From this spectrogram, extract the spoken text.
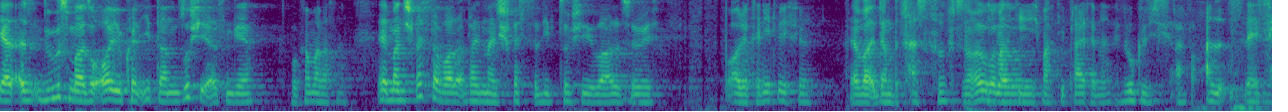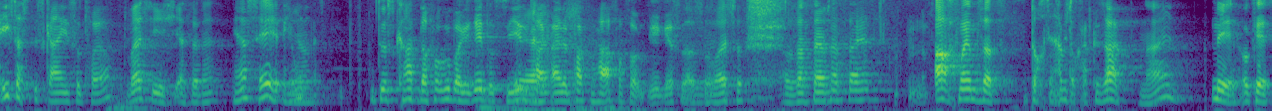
Ja, also wir müssen mal so All You Can Eat dann Sushi essen gehen. Wo kann man das denn? Äh, meine Schwester war da, weil meine Schwester liebt Sushi über alles wirklich. Bei All You Can Eat ich viel. Ja, weil dann bezahlst du 15 Ich Euro oder mach, so. die, ich mach die Pleite, ne? Wirklich einfach alles. Äh, Safe, das ist gar nicht so teuer. Du weißt, wie ich esse, ne? Ja, safe. Ja. Du hast gerade darüber geredet, dass du jeden Ja. Tag eine Packung Haferflocken gegessen hast, so, weißt du? Also was ist dein Platz 2 jetzt? Ach, mein Platz. Doch, den habe ich doch gerade gesagt. Nein. Nee, okay.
